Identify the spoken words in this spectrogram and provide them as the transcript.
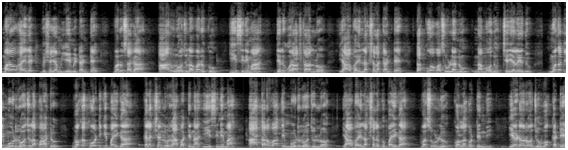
మరో హైలైట్ విషయం ఏమిటంటే వరుసగా ఆరు రోజుల వరకు ఈ సినిమా తెలుగు రాష్ట్రాల్లో యాభై లక్షల కంటే తక్కువ వసూళ్ళను నమోదు చేయలేదు. మొదటి మూడు రోజుల పాటు ఒక కోటికి పైగా కలెక్షన్లు రాబట్టిన ఈ సినిమా ఆ తరువాతి మూడు రోజుల్లో యాభై లక్షలకు పైగా వసూళ్ళు కొల్లగొట్టింది. ఏడో రోజు ఒక్కటే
